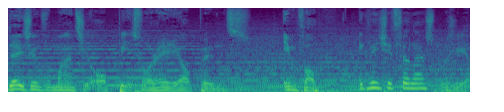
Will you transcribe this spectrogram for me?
deze informatie op peacefulradio.info. Ik wens je veel luisterplezier.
